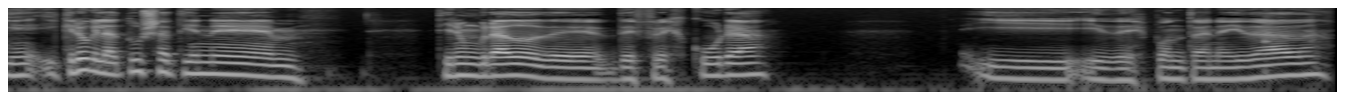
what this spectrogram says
y, creo que la tuya tiene, tiene un grado de, frescura y, de espontaneidad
